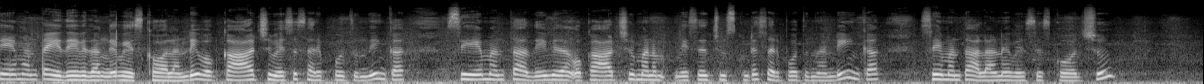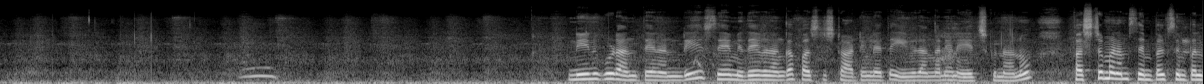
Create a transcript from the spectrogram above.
సేమ్ అంతా ఇదే విధంగా వేసుకోవాలండి. ఒక ఆర్చ్ వేస్తే సరిపోతుంది. ఇంకా సేమ్ అంతా అదే విధంగా ఒక ఆర్చ్ మనం వేసేది చూసుకుంటే సరిపోతుందండి. ఇంకా సేమ్ అంతా అలానే వేసేసుకోవచ్చు. నేను కూడా అంతేనండి. సేమ్ ఇదే విధంగా ఫస్ట్ స్టార్టింగ్లో అయితే ఈ విధంగా నేను నేర్చుకున్నాను. ఫస్ట్ మనం సింపుల్ సింపుల్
